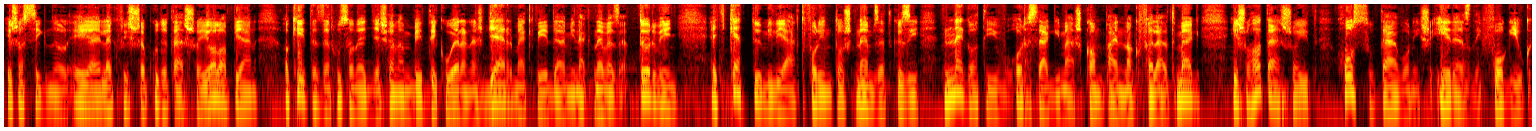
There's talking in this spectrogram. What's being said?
és a Signal AI legfrissebb kutatásai alapján a 2021-es LMBTQ ellenes gyermekvédelminek nevezett törvény egy 2 milliárd forintos nemzetközi negatív országimás kampánynak felelt meg, és a hatásait hosszú távon is érezni fogjuk.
